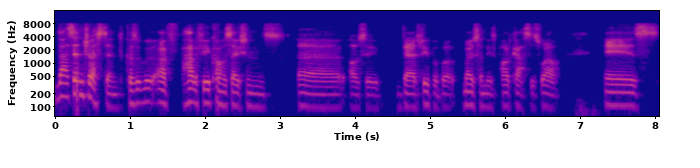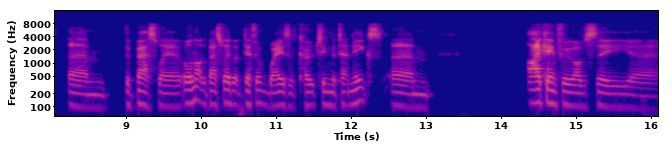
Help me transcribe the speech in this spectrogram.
that's interesting because I've had a few conversations, uh, obviously various people, but most on these podcasts as well, is um, the best way, or not the best way, but different ways of coaching the techniques. Um, I came through obviously uh,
